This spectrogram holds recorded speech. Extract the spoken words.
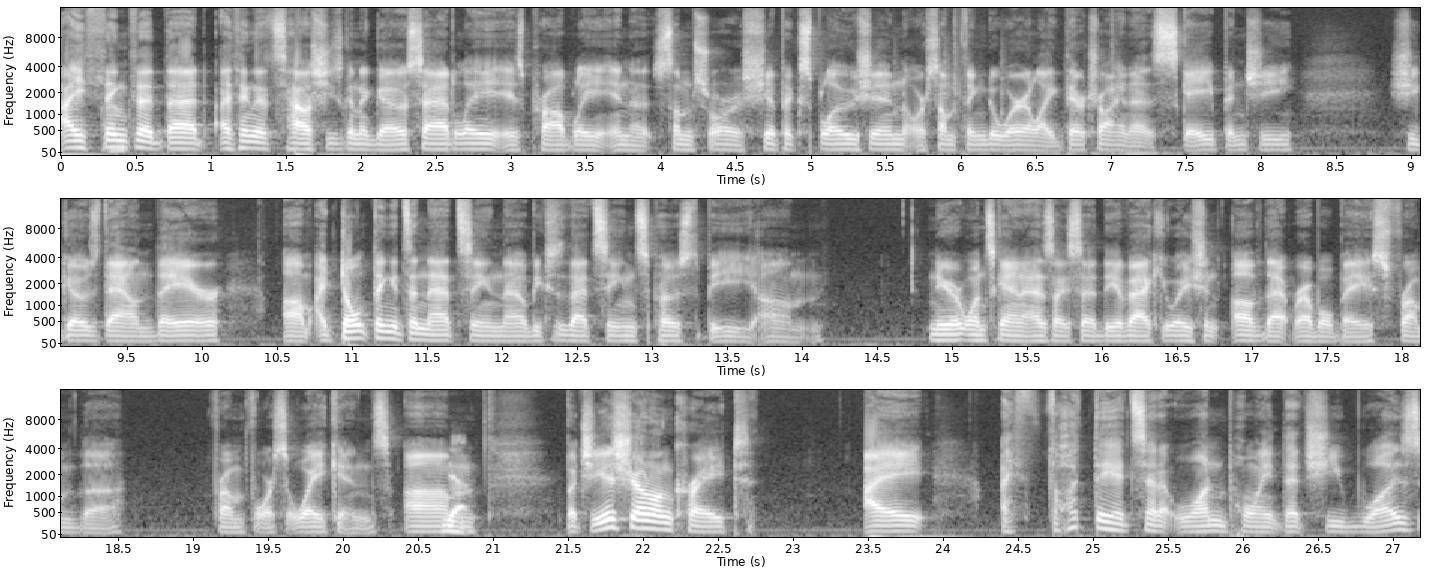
I think that, that I think that's how she's gonna go. Sadly, is probably in a, some sort of ship explosion or something to where like they're trying to escape and she she goes down there. Um, I don't think it's in that scene though because that scene's supposed to be um, near once again as I said the evacuation of that rebel base from the from Force Awakens. Um, Yeah. But she is shown on Crait. I I thought they had said at one point that she was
